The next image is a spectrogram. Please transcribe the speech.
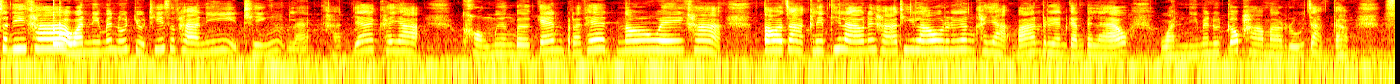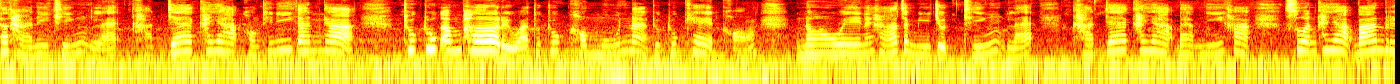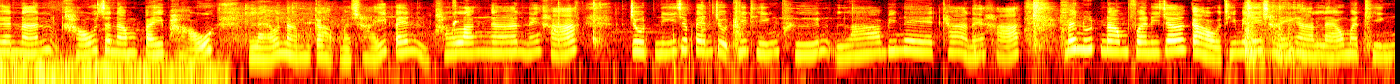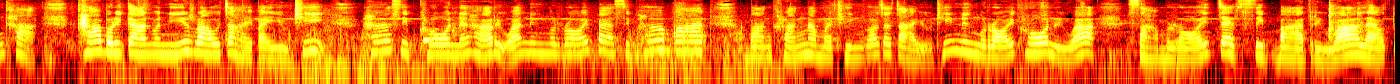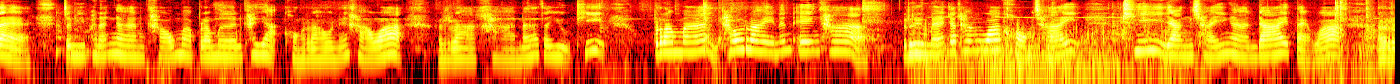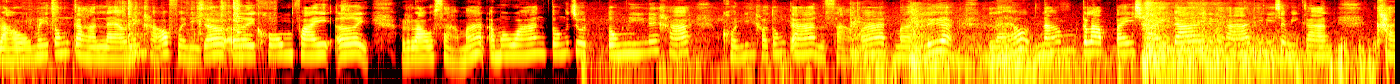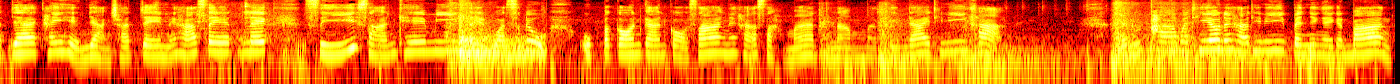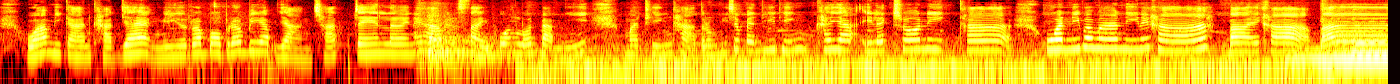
สวัสดีค่ะ วันนี้มนุษย์อยู่ที่สถานีทิ้งและคัดแยกขยะของเมืองเบอร์เกนประเทศนอร์เวย์ค่ะ ต่อจากคลิปที่แล้วนะคะที่เล่าเรื่องขยะบ้านเรือนกันไปแล้ว วันนี้มนุชก็พามารู้จักกับสถานีทิ้ง และคัดแยกขยะของที่นี่กันค่ะ ทุกๆอำเภอหรือว่าทุกๆคอมมูนน่ะทุกๆเขตของนอร์เวย์นะคะ จะมีจุดทิ้งและคัดแยกขยะแบบนี้ค่ะ ส่วนขยะบ้านเรือนนั้น เขาจะนำไปเผา แล้วนำกลับมาใช้เป็นพลังงานนะคะ จุดนี้จะเป็นจุดที่ทิ้งพื้นลาบิเนตค่ะนะคะ แม่นุชนำเฟอร์นิเจอร์เก่าที่ไม่ได้ใช้งานแล้วมาทิ้งค่ะค่าบริการวันนี้เราจ่ายไปอยู่ที่ 50 โครนนะคะ หรือว่า 185 บาท บางครั้งนำมาทิ้งก็จะจ่ายอยู่ที่ 100 โครนหรือว่า 370 บาท หรือว่าแล้วแต่จะมีพนักงานเขามาประเมินขยะของเรานะคะว่า ราคาน่าจะอยู่ที่ประมาณเท่าไหร่นั่นเองค่ะ หรือแม้กระทั่งว่าของใช้ ที่ยังใช้งานได้ แต่ว่าเราไม่ต้องการแล้วนะคะเฟอร์นิเจอร์เอ่ยโคมไฟเอ่ยเราสามารถเอามาวางตรงจุดตรงนี้นะคะ คนที่เขาต้องการสามารถมาเลือก แล้วนำกลับไปใช้ได้นะคะ ที่นี่จะมีการคัดแยกให้เห็นอย่างชัดเจนนะคะ เศษเหล็ก สีสารเคมี เศษวัสดุ อุปกรณ์การก่อสร้างนะคะ สามารถนำมาทิ้งได้ที่นี่ค่ะ มนุษย์พามาเที่ยวนะคะที่นี่เป็นยังไงกันบ้าง ว่ามีการคัดแยกมีระบบระเบียบอย่างชัดเจนเลยนะคะมนุษย์ใส่พ่วงรถแบบนี้มาทิ้งค่ะ ตรงนี้จะเป็นที่ทิ้งขยะอิเล็กทรอนิกส์ค่ะ วันนี้ประมาณนี้นะคะ บายค่ะ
